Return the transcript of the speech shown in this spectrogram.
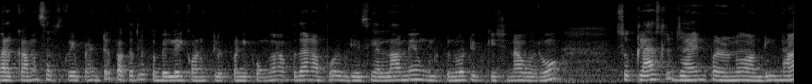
மறக்காமல் சப்ஸ்கிரைப் பண்ணிட்டு பக்கத்தில் இருக்க பெல் ஐக்கானை கிளிக் பண்ணிக்கோங்க. அப்போ தான் நான் போகிற வீடியோஸ் எல்லாமே உங்களுக்கு நோட்டிஃபிகேஷனாக வரும். ஸோ கிளாஸில் ஜாயின் பண்ணணும் அப்படின்னா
